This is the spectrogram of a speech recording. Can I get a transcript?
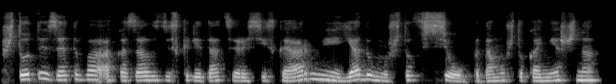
что-то из этого оказалось дискредитацией российской армии. Я думаю, что все, потому что, конечно,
